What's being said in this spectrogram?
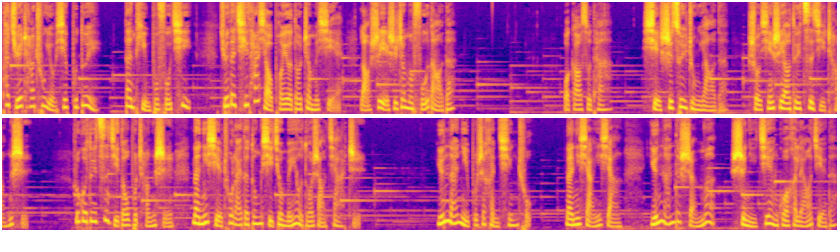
他觉察出有些不对，但挺不服气，觉得其他小朋友都这么写，老师也是这么辅导的。我告诉他，写诗最重要的，首先是要对自己诚实。如果对自己都不诚实，那你写出来的东西就没有多少价值。云南你不是很清楚，那你想一想，云南的什么是你见过和了解的？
